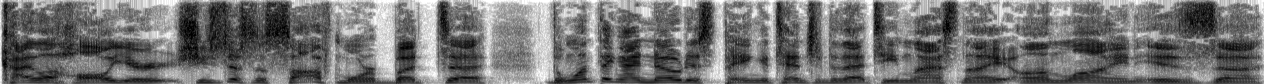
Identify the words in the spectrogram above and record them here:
Kyla Hollier, she's just a sophomore, but uh, the one thing I noticed paying attention to that team last night online is uh,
